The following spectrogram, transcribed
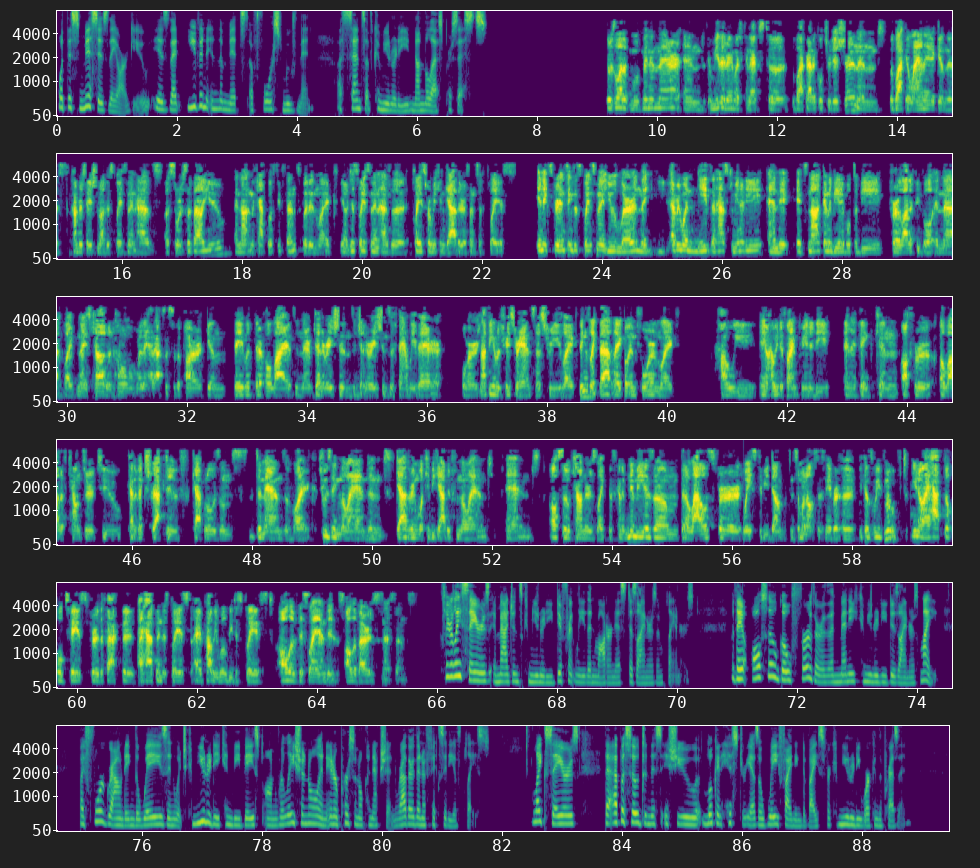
What this misses, they argue, is that even in the midst of forced movement, a sense of community nonetheless persists there's a lot of movement in there. And for me, that very much connects to the Black radical tradition and the Black Atlantic and this conversation about displacement as a source of value and not in the capitalistic sense, but in like, you know, displacement as a place where we can gather a sense of place. In experiencing displacement, you learn that everyone needs and has community, and it, it's not going to be able to be for a lot of people in that like nice childhood home where they had access to the park and they lived their whole lives and their generations and generations of family there or not being able to trace your ancestry, like things like that, like inform like how we, you know, how we define community. And I think can offer a lot of counter to kind of extractive capitalism's demands of like choosing the land and gathering what can be gathered from the land. And also counters like this kind of NIMBYism that allows for waste to be dumped in someone else's neighborhood because we've moved. You know, I have to hold space for the fact that I have been displaced. I probably will be displaced. All of this land is all of ours in that sense. Clearly, Sayers imagines community differently than modernist designers and planners. But they also go further than many community designers might by foregrounding the ways in which community can be based on relational and interpersonal connection rather than a fixity of place. Like Sayers, the episodes in this issue look at history as a wayfinding device for community work in the present.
